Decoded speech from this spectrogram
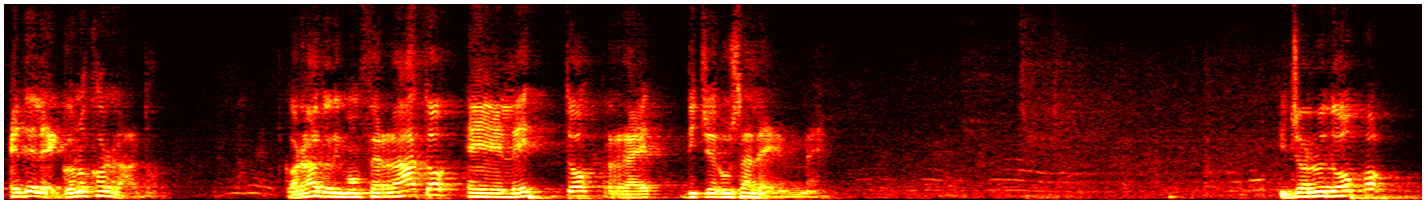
ed eleggono Corrado. Corrado di Monferrato è eletto re di Gerusalemme. Il giorno dopo,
